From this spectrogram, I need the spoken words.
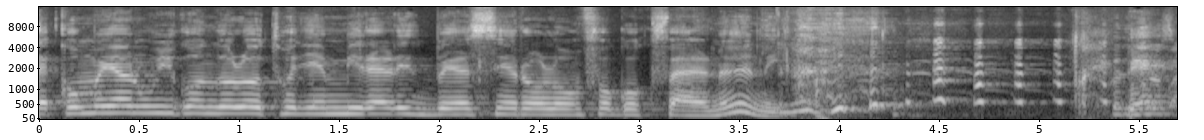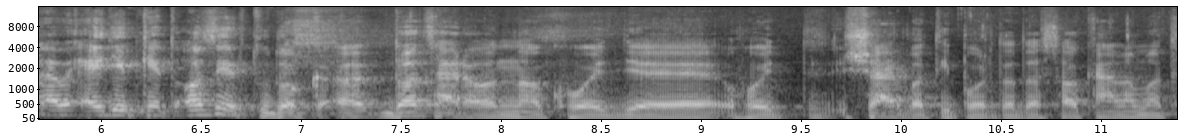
te komolyan úgy gondolod, hogy én Mirelit Bélszínrólon fogok felnőni? De egyébként azért tudok, dacára annak, hogy, hogy sárba tiportad a szakállamat,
